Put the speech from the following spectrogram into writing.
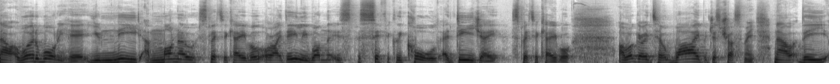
Now a word of warning here, you need a mono splitter cable or ideally one that is specifically called a DJ splitter cable. I won't go into why but just trust me. Now the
